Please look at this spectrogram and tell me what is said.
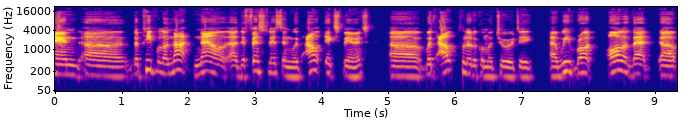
and the people are not now defenseless and without experience, without political maturity. we've brought all of that uh,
